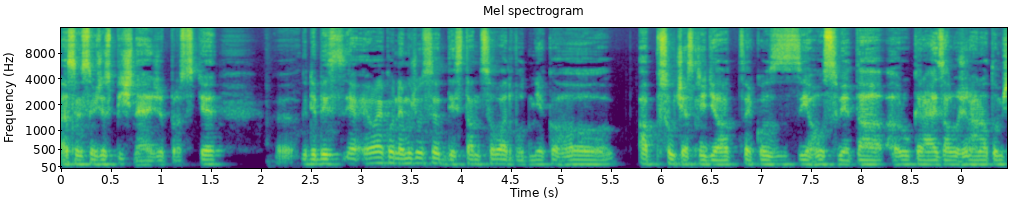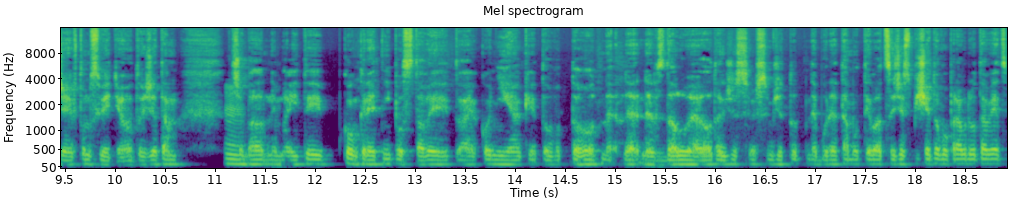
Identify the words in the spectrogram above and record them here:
já si myslím, že spíš ne, že prostě eh, kdyby, jo, jako nemůžu se distancovat od někoho a současně dělat jako z jeho světa hru, která je založená na tom, že je v tom světě, jo, to, že tam hmm. třeba nemají ty konkrétní postavy, to jako nijak je to od toho ne, ne, nevzdaluje, jo, takže si myslím, že to nebude ta motivace, že spíš je to opravdu ta věc,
